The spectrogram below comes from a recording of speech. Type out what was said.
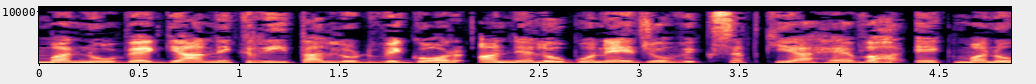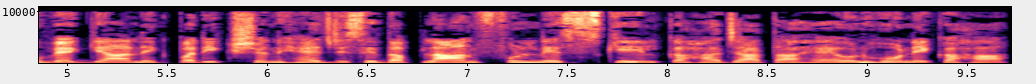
मनोवैज्ञानिक रीता लुडविग और अन्य लोगों ने जो विकसित किया है वह एक मनोवैज्ञानिक परीक्षण है जिसे द प्लान फुलनेस स्केल कहा जाता है। उन्होंने कहा,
